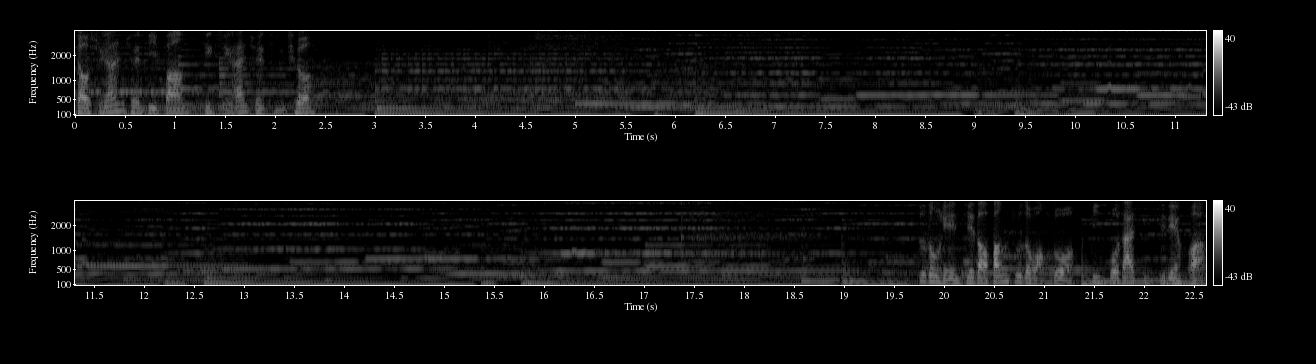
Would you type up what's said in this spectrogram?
找寻安全地方，进行安全停车。自动连接到帮助的网络，并拨打紧急电话。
